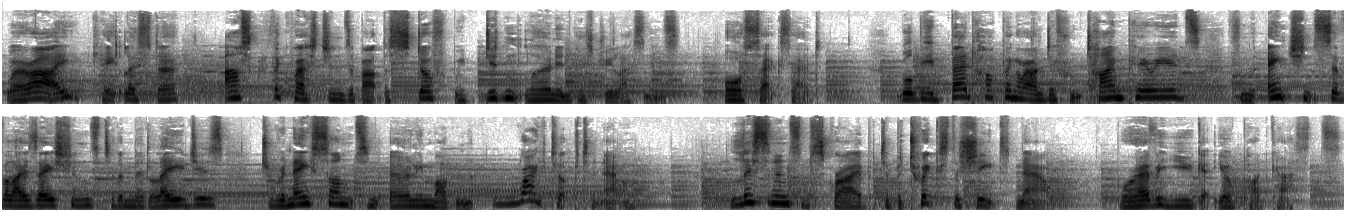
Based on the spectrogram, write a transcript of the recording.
where I, Kate Lister, ask the questions about the stuff we didn't learn in history lessons or sex ed. We'll be bed hopping around different time periods, from ancient civilizations to the Middle Ages, to Renaissance and early modern, right up to now. Listen and subscribe to Betwixt the Sheet now, wherever you get your podcasts.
